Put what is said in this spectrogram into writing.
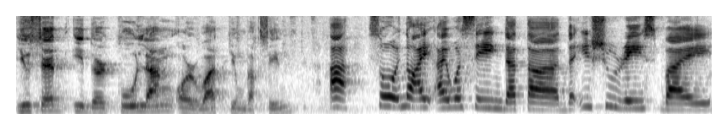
you said either kulang or what yung vaccine? Ah, so no, I, I was saying that uh, the issue raised by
